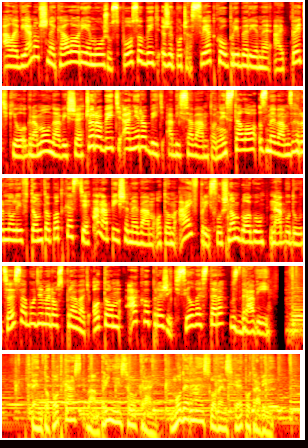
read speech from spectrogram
ale vianočné kalórie môžu spôsobiť, že počas sviatkov priberieme aj 5 kg navyše. Čo robiť a nerobiť, aby sa vám to nestalo, sme vám zhrnuli v tomto podcaste a napíšeme vám o tom aj v príslušnom blogu. Na budúce sa budeme rozprávať o tom, ako prežiť Silvester v zdraví. Tento podcast vám priniesol kraj. Moderné slovenské potraviny.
